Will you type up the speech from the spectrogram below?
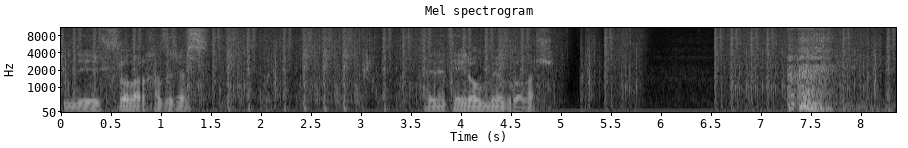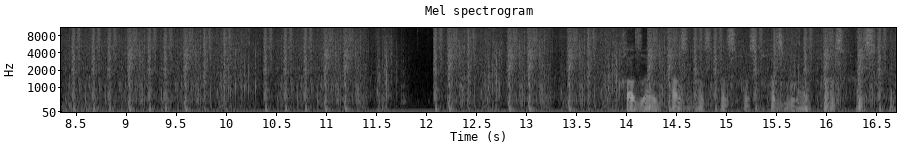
Şimdi şuraları kazacağız. TNT olmuyor buralar. Kaz abi kaz kaz kaz kaz kaz buraya kaz kaz kaz.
